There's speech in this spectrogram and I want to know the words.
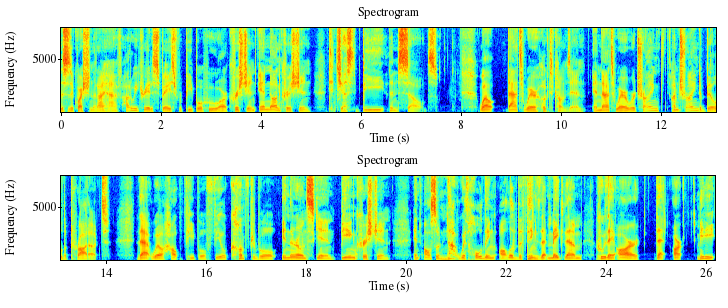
This is a question that I have. How do we create a space for people who are Christian and non Christian to just be themselves? Well, that's where Hooked comes in. And that's where we're trying, I'm trying to build a product that will help people feel comfortable in their own skin, being Christian, and also not withholding all of the things that make them who they are that are maybe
